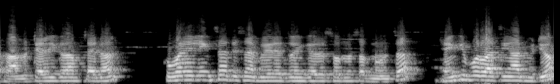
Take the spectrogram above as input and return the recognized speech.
अथवा हाम्रो टेलिग्राम च्यानलको पनि लिङ्क छ त्यसमा गएर जोइन गरेर सोध्न सक्नुहुन्छ। Thank you for watching our video.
